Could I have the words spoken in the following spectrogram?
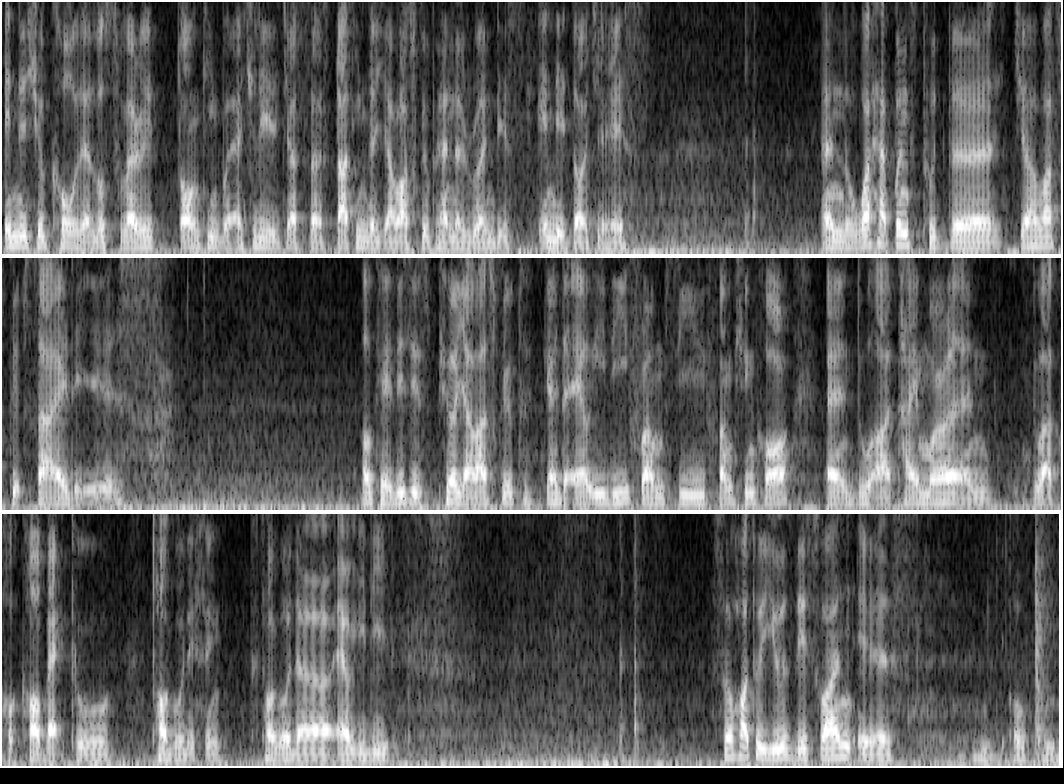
initial code that looks very daunting, but actually it's just uh, starting the JavaScript and uh, run this init.js. And what happens to the JavaScript side is, okay, this is pure JavaScript. Get the LED from C function call and do a timer and do a callback to toggle this thing, to toggle the LED. So how to use this one is, open.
